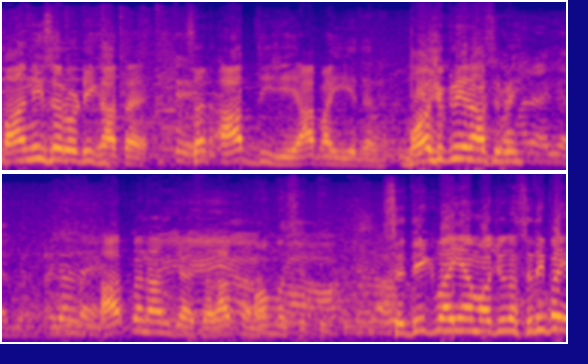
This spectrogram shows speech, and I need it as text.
पानी से। रोटी खाता है। सर आप दीजिए आप आइए इधर। बहुत शुक्रिया नासिर भाई। आपका नाम क्या है सर? आपका मोहम्मद सिद्दीक। सिद्दीक भाई यहाँ मौजूद है। सिद्दीक भाई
